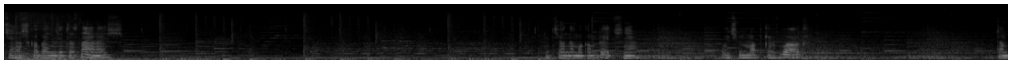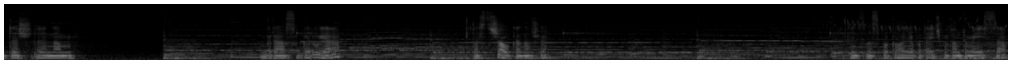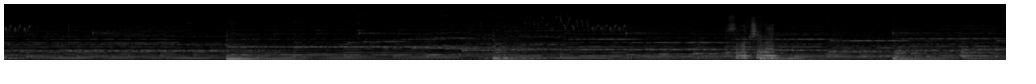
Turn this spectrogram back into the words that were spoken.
ciężko będzie to znaleźć. Gdzie one mogą być, nie? Pójdźmy mapkę w bok. Tam też y, nam gra sugeruje. Ta strzałka znaczy. Więc na spokojnie podejdźmy w tamto miejsce. Zobaczymy,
